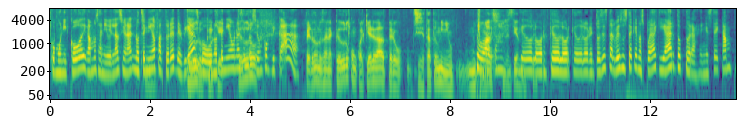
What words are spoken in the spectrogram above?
comunicó, digamos, a nivel nacional, no tenía factores de riesgo o no tenía una situación complicada. Perdón, Luzana, qué duro con cualquier edad, pero si se trata de un niño, mucho más, entiendo. qué dolor, qué dolor, qué dolor. Entonces, tal vez usted que nos pueda guiar, doctora, en este campo.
